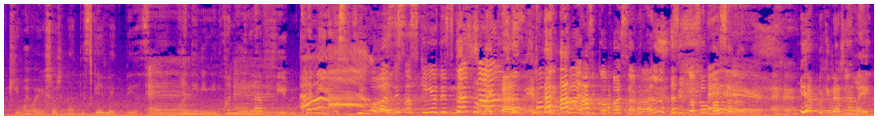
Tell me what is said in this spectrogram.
okay, why were you shouting at this guy like this? Eh, Kwani nini? Kwani you eh. love him? Kwani you sijui Who what? was this asking you this This question? my cousin. oh my god, ziko personal. Ziko so Eh, uh-huh. Yeah, looking at her like,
